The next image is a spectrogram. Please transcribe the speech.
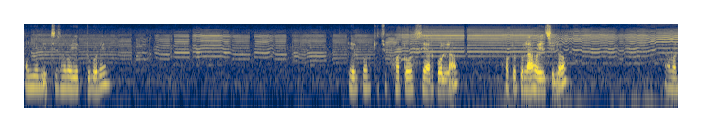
খাইয়ে দিচ্ছে সবাই একটু করে। এরপর কিছু ফটো শেয়ার করলাম। ফটো তোলা হয়েছিল আমার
